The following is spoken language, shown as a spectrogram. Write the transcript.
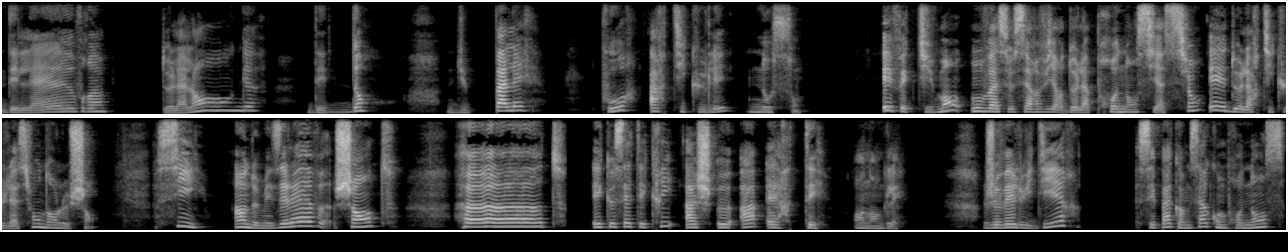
des lèvres, de la langue, des dents, du palais, pour articuler nos sons. Effectivement, on va se servir de la prononciation et de l'articulation dans le chant. Si un de mes élèves chante hurt et que c'est écrit H-E-A-R-T en anglais, je vais lui dire c'est pas comme ça qu'on prononce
